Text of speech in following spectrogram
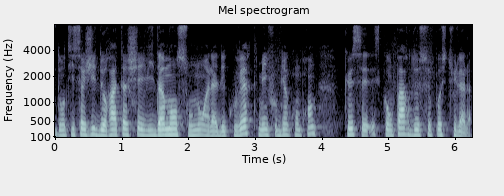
dont il s'agit de rattacher évidemment son nom à la découverte, mais il faut bien comprendre que c'est qu'on part de ce postulat-là.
